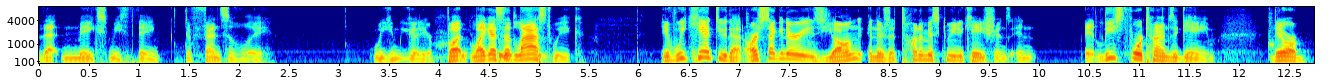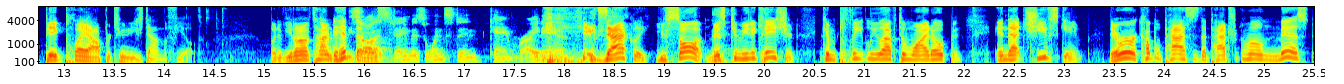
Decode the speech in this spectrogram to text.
that makes me think defensively we can be good here. But like I said last week, if we can't do that, our secondary is young and there's a ton of miscommunications, and at least four times a game, there are big play opportunities down the field. But if you don't have time I to hit we saw those, it. Jameis Winston came right in. exactly, you saw it. Miscommunication completely left him wide open. In that Chiefs game, there were a couple passes that Patrick Mahomes missed,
